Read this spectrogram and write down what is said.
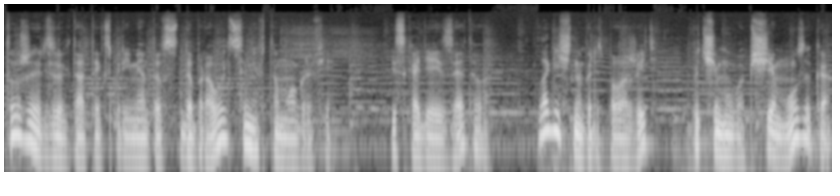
тоже результаты экспериментов с добровольцами в томографии. Исходя из этого – Логично предположить, почему вообще музыка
